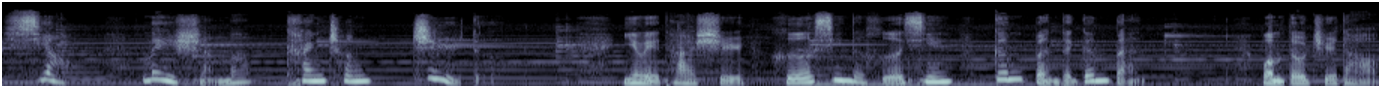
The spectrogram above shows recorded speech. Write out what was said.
孝为什么堪称至德？因为它是核心的核心，根本的根本。我们都知道，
